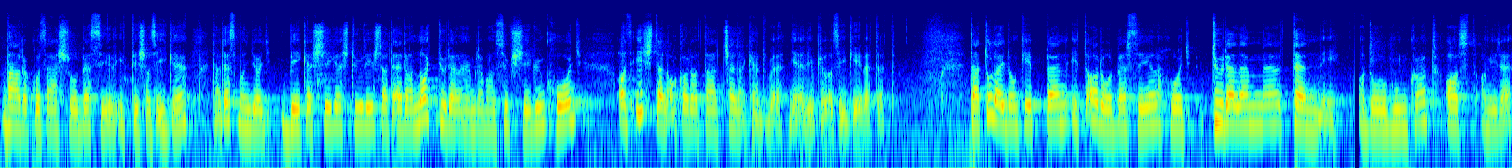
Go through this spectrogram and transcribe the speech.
várakozásról beszél itt is az ige. Tehát ezt mondja, hogy békességes tűrés, tehát erre a nagy türelemre van szükségünk, hogy az Isten akaratát cselekedve nyerjük el az ígéretet. Tehát tulajdonképpen itt arról beszél, hogy türelemmel tenni a dolgunkat, azt, amire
